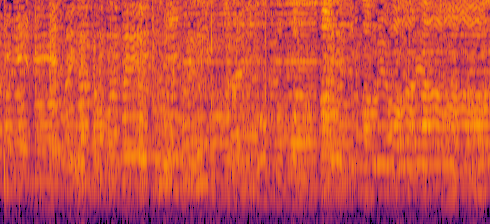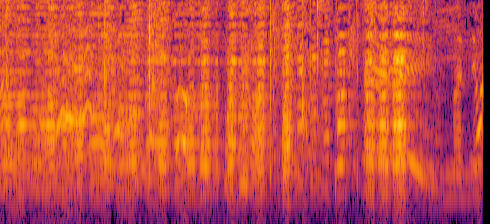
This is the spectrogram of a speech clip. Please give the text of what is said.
to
